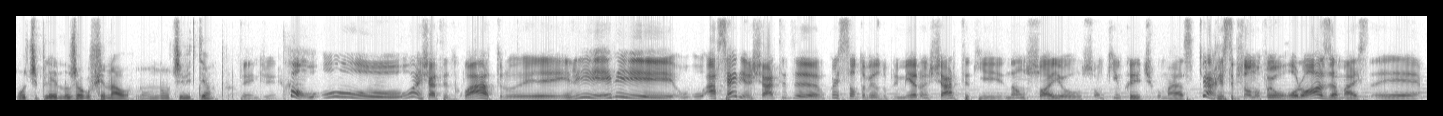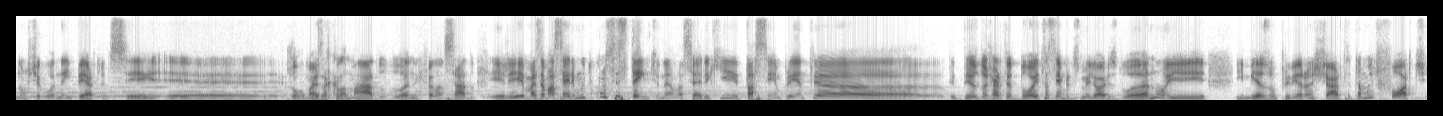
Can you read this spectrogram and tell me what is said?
multiplayer no jogo final, não, não tive tempo. Entendi. Bom, o, o Uncharted 4, ele, ele. A série Uncharted, com exceção talvez do primeiro Uncharted, que não só eu sou um pouquinho crítico, mas que a recepção não foi horrorosa, mas é, não chegou nem perto de ser é, jogo mais aclamado do ano que foi lançado. Ele, mas é uma série muito consistente, né? Uma série que tá sempre entre a. Desde o Uncharted 2 tá sempre dos melhores do ano e, e mesmo o primeiro Uncharted tá muito forte.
